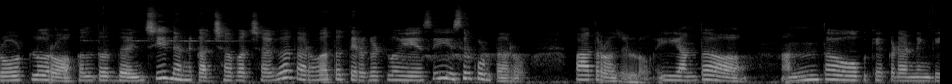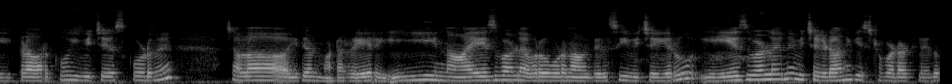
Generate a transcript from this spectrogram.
రోట్లో రోకలతో దంచి దాన్ని కచ్చాపచ్చాగా తర్వాత తిరగట్లో వేసి ఇసురుకుంటారు పాత రోజుల్లో. ఈ అంతా అంత ఓపిక ఎక్కడండి ఇంక? ఇక్కడ వరకు ఇవి చేసుకోవడమే చాలా ఇది అనమాట రేర్ ఈ నా ఏజ్ వాళ్ళు ఎవరో కూడా నాకు తెలిసి ఇవి చేయరు. ఏ ఏజ్ వాళ్ళైనా ఇవి చేయడానికి ఇష్టపడట్లేదు.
